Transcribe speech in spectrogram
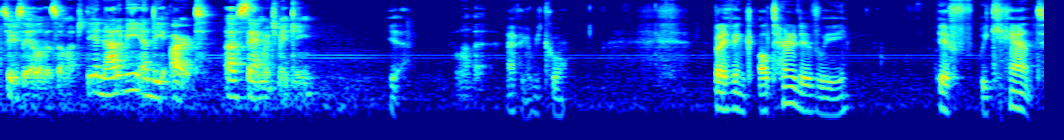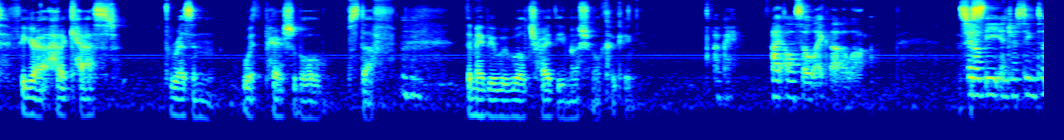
seriously, I love it so much. The anatomy and the art of sandwich making. Yeah. I love it. I think it'd be cool. But I think alternatively, if we can't figure out how to cast the resin with perishable stuff, mm-hmm. then maybe we will try the emotional cooking. Okay, I also like that a lot. It's It'll just, be interesting to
